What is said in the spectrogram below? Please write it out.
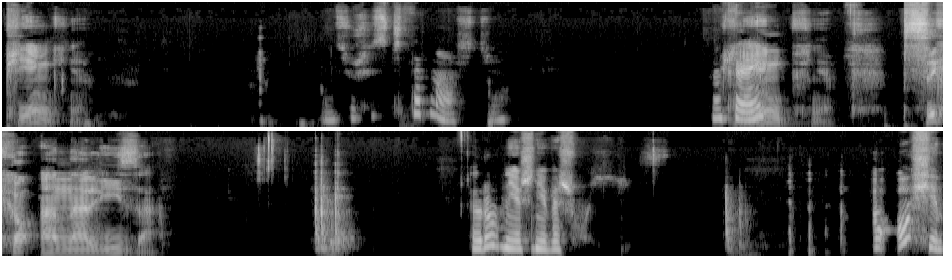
Pięknie. Więc już jest 14. Okej. Pięknie. Psychoanaliza. Również nie weszło. O 8.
